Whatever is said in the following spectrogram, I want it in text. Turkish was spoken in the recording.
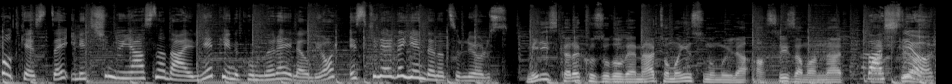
podcast'te iletişim dünyasına dair yepyeni konuları ele alıyor, eskileri de yeniden hatırlıyoruz. Melis Karakuzulu ve Mert Omay'ın sunumuyla Asri Zamanlar Başlıyor. başlıyor.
